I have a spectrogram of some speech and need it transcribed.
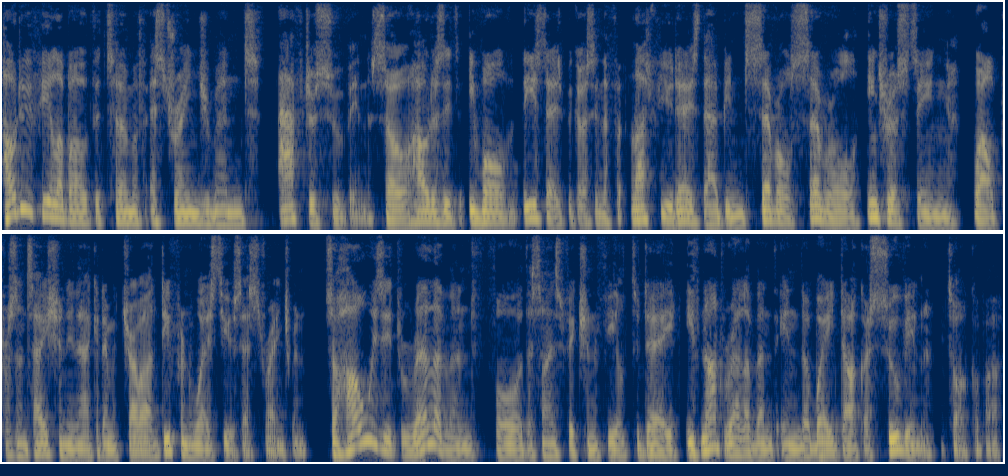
How do you feel about the term of estrangement after Suvin? So how does it evolve these days? Because in the f- last few days, there have been several, several interesting, well, presentation in academic travel, different ways to use estrangement. So how is it relevant for the science fiction field today, if not relevant in the way Dr. Suvin talk about?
